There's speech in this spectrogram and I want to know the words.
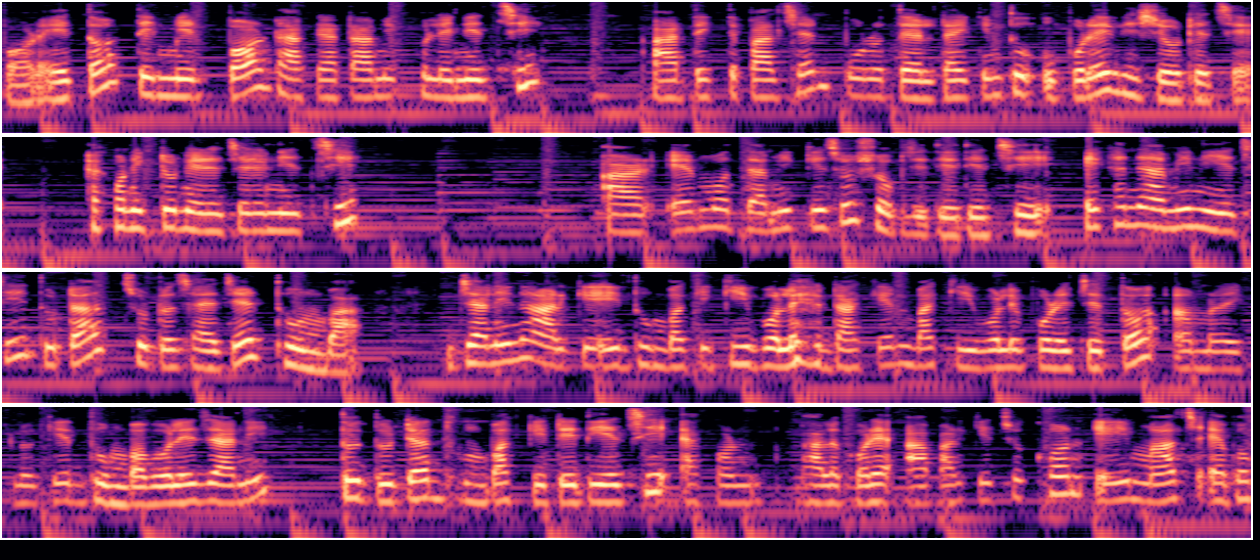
পর। এই তো, তিন মিনিট পর ঢাকনাটা আমি খুলে নিচ্ছি। আর দেখতে পাচ্ছেন, পুরো তেলটাই কিন্তু উপরে ভেসে উঠেছে। এখন একটু নেড়ে চেড়ে নিচ্ছি। আর এর মধ্যে আমি কিছু সবজি দিয়ে দিয়েছি এখানে আমি নিয়েছি দুটা ছোট সাইজের থুম্বা জানি না আর কি এই ধুম্বাকে কি বলে ডাকেন বা কি বলে পরিচিত, আমরা এগুলোকে ধুম্বা বলে জানি। তো দুটা ধুম্বা কেটে দিয়েছি। এখন ভালো করে আবার কিছুক্ষণ এই মাছ এবং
